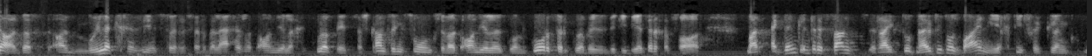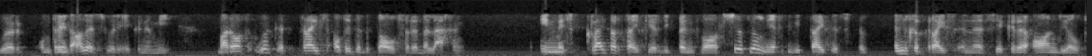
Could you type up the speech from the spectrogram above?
Ja, dit is uh, moeilik geweest vir vir beleggers wat aandele gekoop het. Verskansingsfondse wat aandele kon kort verkoop het, het 'n bietjie beter gevaar. Maar ek dink interessant, ryk tot nou toe het ons baie negatief geklink oor omtrent alles oor die ekonomie. Maar daar's ook 'n prys altyd te betaal vir 'n belegging. En mens kry partykeer die punt waar soveel negativiteit is ingeprys in 'n sekere aandeel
